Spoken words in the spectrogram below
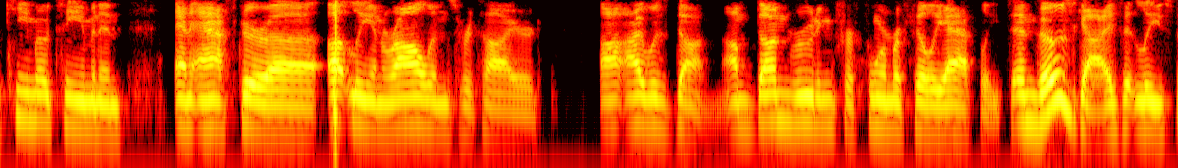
Kimmo Timonen and and after uh, Utley and Rollins retired, I was done. I'm done rooting for former Philly athletes. And those guys, at least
